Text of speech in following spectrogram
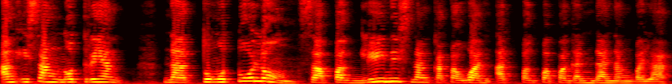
ang isang nutrient na tumutulong sa paglinis ng katawan at pagpapaganda ng balat.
